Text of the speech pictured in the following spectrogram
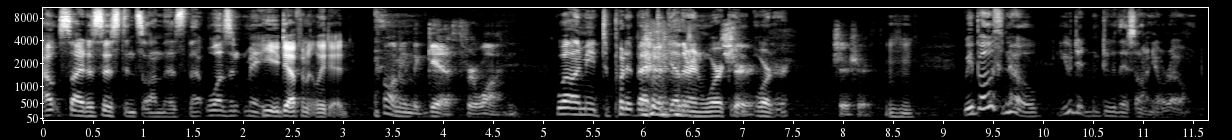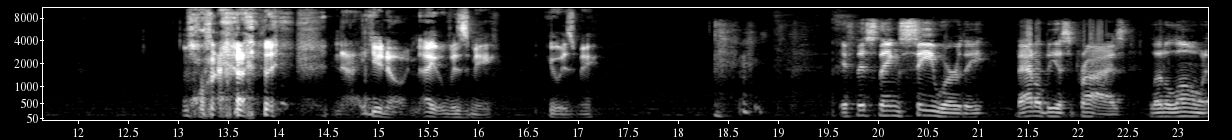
outside assistance on this that wasn't me. He definitely did. Well, I mean the gift for one. well, I mean, to put it back together and work Sure. in order. Sure, sure. Mm-hmm. We both know you didn't do this on your own. nah, you know, it was me. It was me. If this thing's seaworthy, that'll be a surprise. Let alone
